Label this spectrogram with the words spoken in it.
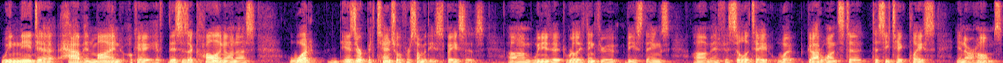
we need to have in mind, okay, if this is a calling on us, what is there potential for some of these spaces? Um, we need to really think through these things um, and facilitate what God wants to, to see take place in our homes.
